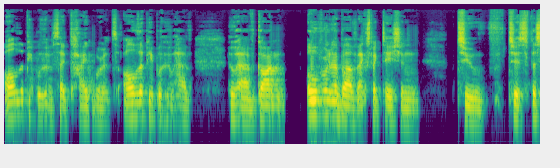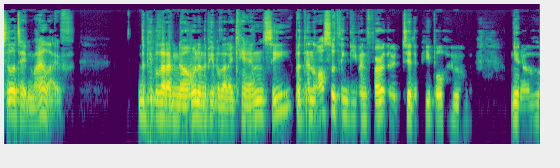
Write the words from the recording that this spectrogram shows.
all the people who have said kind words, all the people who have who have gone over and above expectation to to facilitate in my life the people that I've known and the people that I can see, but then also think even further to the people who you know, who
